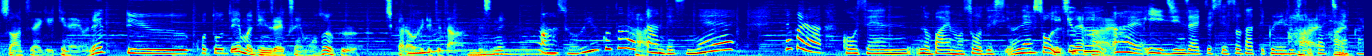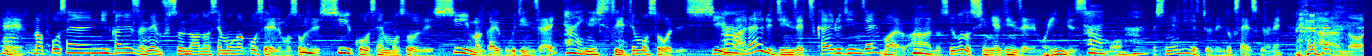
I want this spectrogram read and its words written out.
育てなきゃいけないよねっていうことで、まあ、人材育成にものすごく力を入れてたんですね。あそういうことだったんですね。だから高専の場合もそうですよね。そうですね。結局、はい。はい、いい人材として育ってくれる人たちだから。ええ。まあ、高専に限らずね普通のあの専門学校生でもそうですし、うん。高専もそうですし、まあ、外国人材はい。についてもそうですし、はい。まあ、あらゆる人材使える人材、まあ、あのそれこそシニア人材でもいいんですけども、はい。はい。シニア人材ちょっと面倒くさいですけどね。あの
